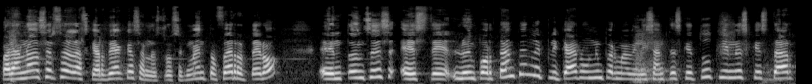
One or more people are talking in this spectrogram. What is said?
para no hacerse las cardíacas a nuestro segmento ferretero. Entonces, este, lo importante en aplicar un impermeabilizante es que tú tienes que estar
